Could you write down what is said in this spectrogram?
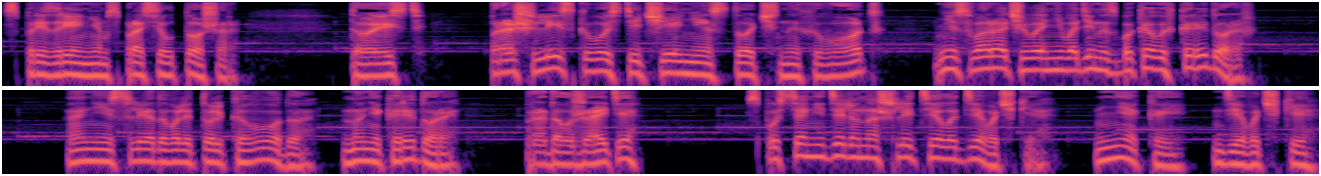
с презрением спросил Тошер. То есть прошли сквозь течение сточных вод, не сворачивая ни в один из боковых коридоров? Они исследовали только воду, но не коридоры. Продолжайте. Спустя неделю нашли тело девочки. Некой девочки,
